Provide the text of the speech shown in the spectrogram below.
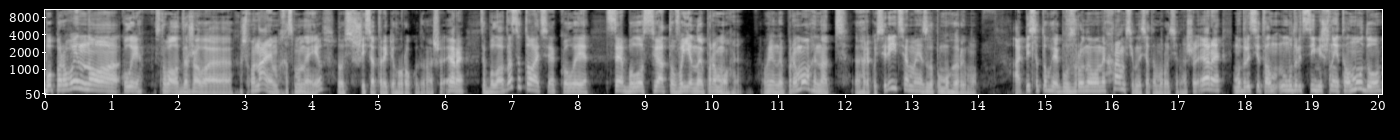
Бо первинно, коли існувала держава Хашманаєм, Хасмонеїв до 63-го року до нашої ери, це була одна ситуація, коли це було свято воєнної перемоги. Воєнної перемоги над греко-сирійцями за допомогою Риму. А після того, як був зруйнований храм в 70-му році нашої ери, мудреці тал... мудреці Мішней Талмуду,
